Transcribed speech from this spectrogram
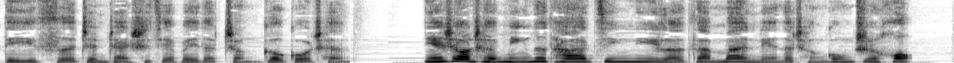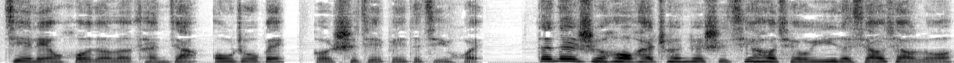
第一次征战世界杯的整个过程。年少成名的他，经历了在曼联的成功之后。接连获得了参加欧洲杯和世界杯的机会，但那时候还穿着十七号球衣的小小罗，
